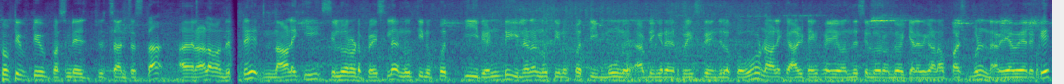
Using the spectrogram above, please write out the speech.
ஃபிஃப்டி ஃபிஃப்டி பர்சன்டேஜ் சான்சஸ் தான். அதனால் வந்துட்டு நாளைக்கு சில்வரோட ப்ரைஸில் நூற்றி முப்பத்தி ரெண்டு இல்லைனா நூற்றி முப்பத்தி மூணு அப்படிங்கிற ப்ரைஸ் ரேஞ்சில் போகும். நாளைக்கு ஆல் டைம் ஹை வந்து சில்வர் வந்து வைக்கிறதுக்கான பாசிபிள் நிறையவே இருக்குது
